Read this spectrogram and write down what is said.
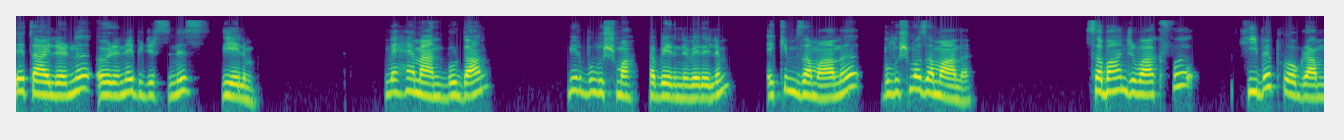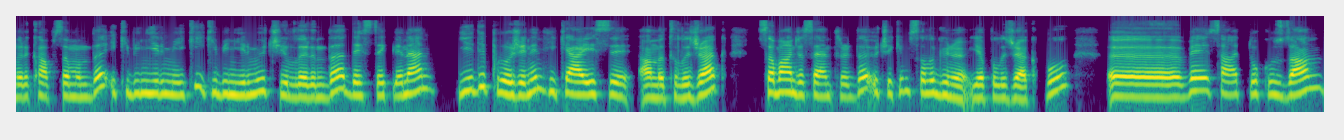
Detaylarını öğrenebilirsiniz diyelim. Ve hemen buradan bir buluşma haberini verelim. Ekim zamanı, buluşma zamanı. Sabancı Vakfı hibe programları kapsamında 2022-2023 yıllarında desteklenen 7 projenin hikayesi anlatılacak. Sabancı Center'da 3 Ekim Salı günü yapılacak bu. Ee, ve saat 9'dan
